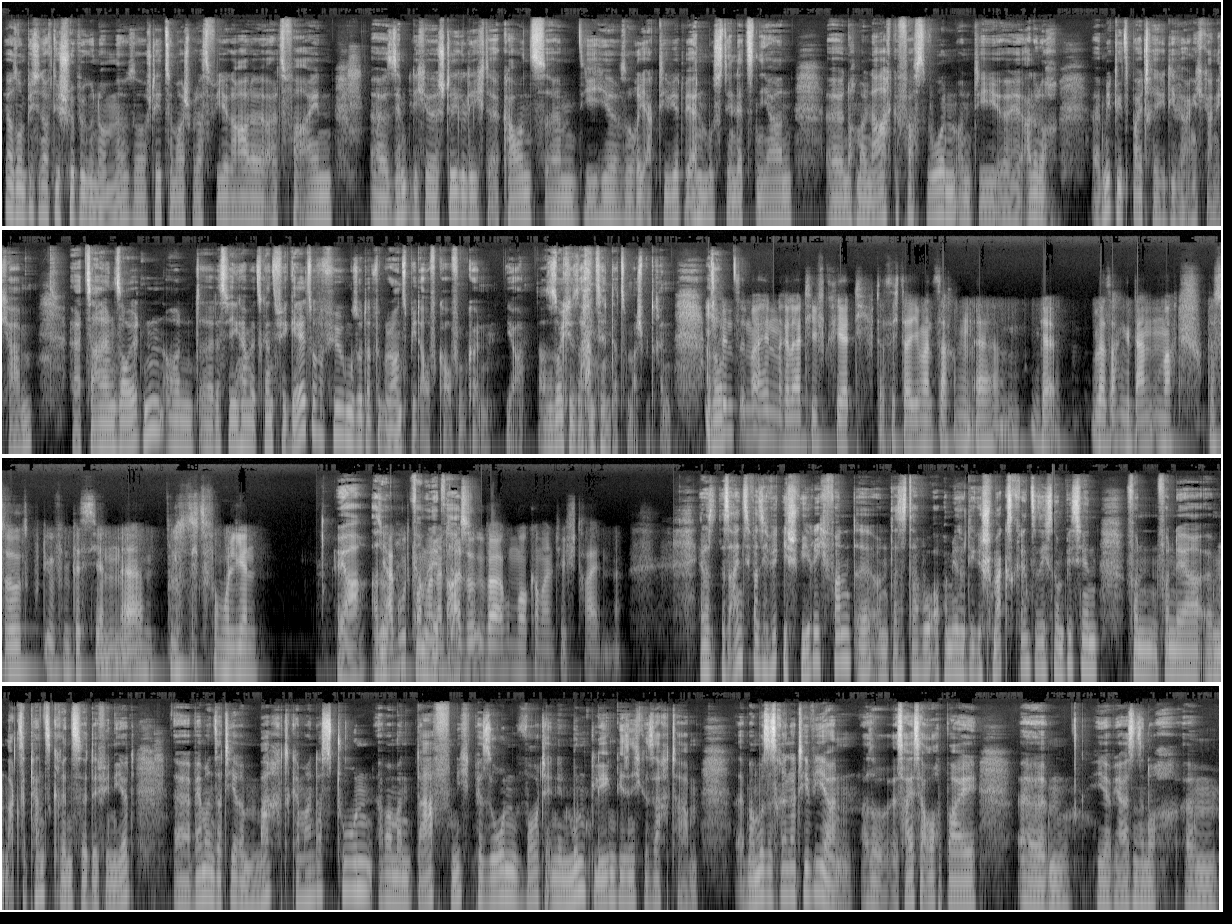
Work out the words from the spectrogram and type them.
ja so ein bisschen auf die Schippe genommen. Ne? So steht zum Beispiel, dass wir gerade als Verein äh, sämtliche stillgelegte Accounts, ähm, die hier so reaktiviert werden mussten in den letzten Jahren, äh, nochmal nachgefasst wurden und die äh, alle noch äh, Mitgliedsbeiträge, die wir eigentlich gar nicht haben, äh, zahlen sollten. Und äh, deswegen haben wir jetzt ganz viel Geld zur Verfügung, so dass wir Groundspeed aufkaufen können. Ja, also solche Sachen sind da zum Beispiel drin. Also, ich finde es immerhin relativ kreativ, dass sich da jemand Sachen ähm, ja, über Sachen Gedanken macht und das versucht irgendwie ein bisschen ähm, lustig zu formulieren. Ja, also ja gut kann man also über Humor kann man natürlich streiten. Ne? Ja, das, das Einzige, was ich wirklich schwierig fand, äh, und das ist da, wo auch bei mir so die Geschmacksgrenze sich so ein bisschen von, von der ähm, Akzeptanzgrenze definiert. Äh, wenn man Satire macht, kann man das tun, aber man darf nicht Personen Worte in den Mund legen, die sie nicht gesagt haben. Äh, man muss es relativieren. Also es heißt ja auch bei, ähm, hier, wie heißen sie noch? Ähm,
